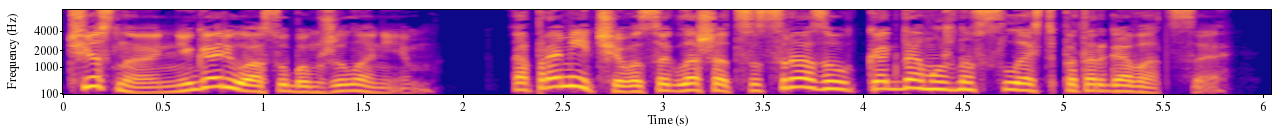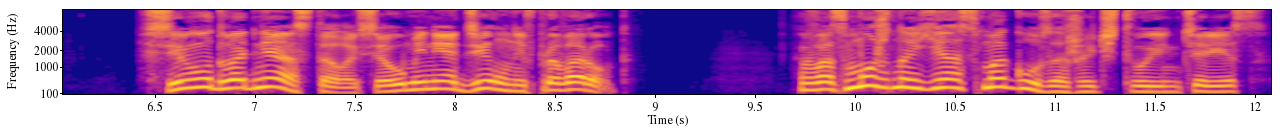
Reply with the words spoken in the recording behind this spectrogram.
«Честно, не горю особым желанием. Опрометчиво соглашаться сразу, когда можно всласть поторговаться. Всего два дня осталось, а у меня дел не в проворот. Возможно, я смогу зажечь твой интерес.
